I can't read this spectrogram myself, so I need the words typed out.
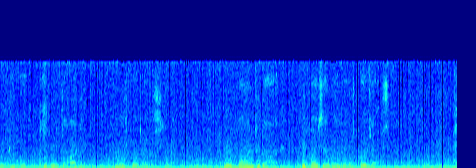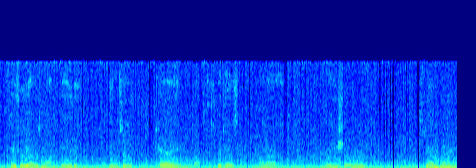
hurt people. People have died in these protests. They're going to die because they went to this protest. Thankfully, I was not baited into caring about this because on a racial standpoint,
